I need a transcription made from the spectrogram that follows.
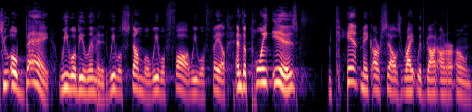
to obey, we will be limited, we will stumble, we will fall, we will fail. And the point is, we can't make ourselves right with God on our own.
